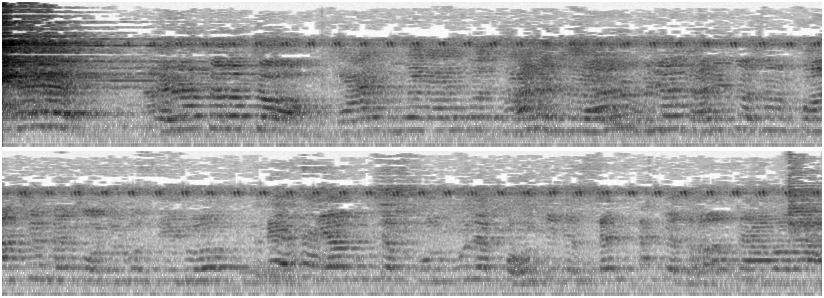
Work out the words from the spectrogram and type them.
एरा तरह तो चार भुजा धारी को अरे चार भुजा धारी को पांच के अंदर पहुंचबो तीनो ने किया मुझे फुलफुले पहुंच के सेंटर के धरते आबा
